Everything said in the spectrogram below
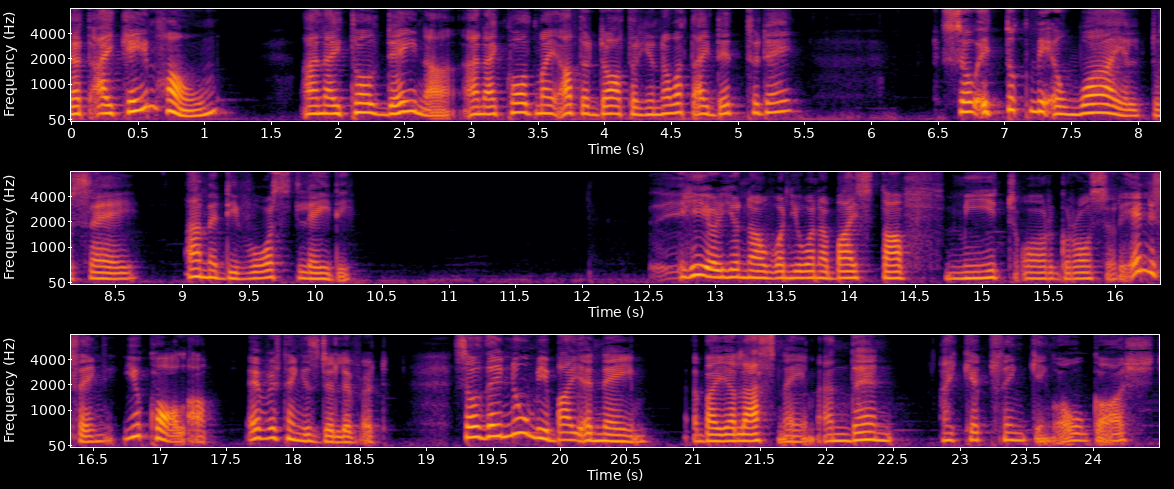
that I came home and I told Dana and I called my other daughter, you know what I did today? So it took me a while to say, I'm a divorced lady. Here, you know, when you want to buy stuff, meat or grocery, anything, you call up. Everything is delivered. So they knew me by a name, by a last name. And then I kept thinking, oh gosh,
